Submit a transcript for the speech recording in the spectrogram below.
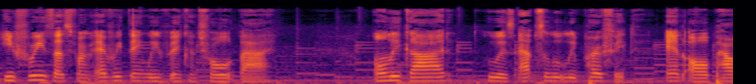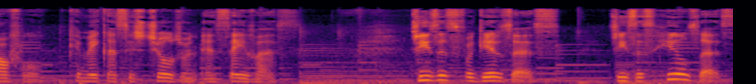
He frees us from everything we've been controlled by. Only God, who is absolutely perfect and all powerful, can make us his children and save us. Jesus forgives us. Jesus heals us.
